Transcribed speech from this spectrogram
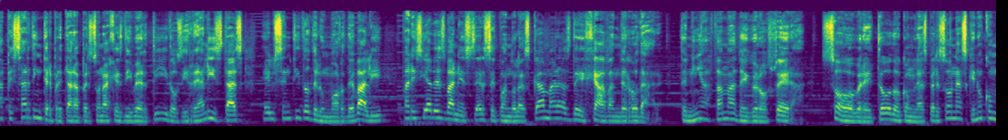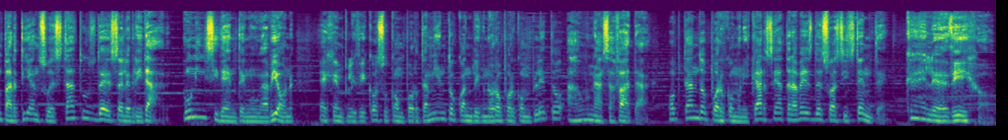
A pesar de interpretar a personajes divertidos y realistas, el sentido del humor de Bali parecía desvanecerse cuando las cámaras dejaban de rodar. Tenía fama de grosera, sobre todo con las personas que no compartían su estatus de celebridad. Un incidente en un avión ejemplificó su comportamiento cuando ignoró por completo a una azafata, optando por comunicarse a través de su asistente. ¿Qué le dijo?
